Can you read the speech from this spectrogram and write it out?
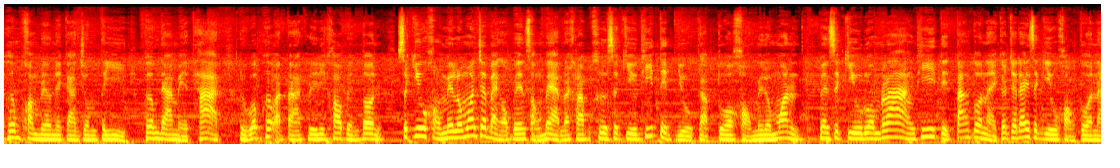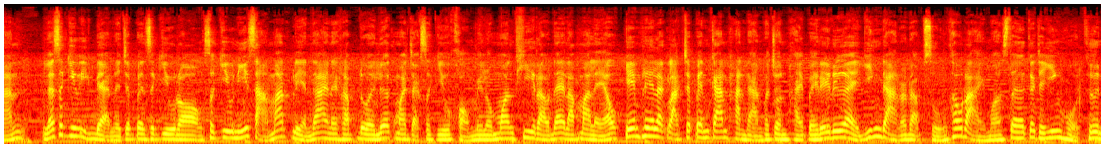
เพิ่มความเร็วในการโจมตี เพิ่มดาเมจธาตุ หรือว่าเพิ่มอัตราคริติคอลเป็นต้นสกิลของเมโลมอนจะแบ่งออกเป็น 2 แบบนะครับ คือสกิลที่ติดอยู่กับตัวของเมโลมอน เป็นสกิลรวมร่างที่ติดตั้งตัวไหนก็จะได้สกิลของตัวนั้น และสกิลอีกแบบเนี่ยจะเป็นสกิลรอง สกิลนี้สามารถเปลี่ยนได้นะครับ โดยเลือกมาจากสกิลของเมโลมอนที่เราได้รับมาแล้ว เกมเพลย์หลักๆ จะเป็นการผ่านด่านผจญภัยไปเรื่อยๆ ยิ่งด่านระดับสูงเท่าไหร่ มอนสเตอร์ก็จะยิ่งโหดขึ้น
